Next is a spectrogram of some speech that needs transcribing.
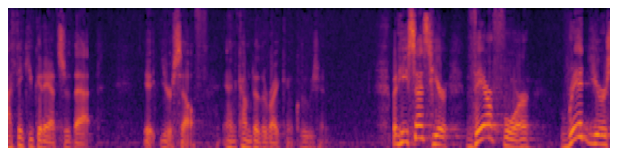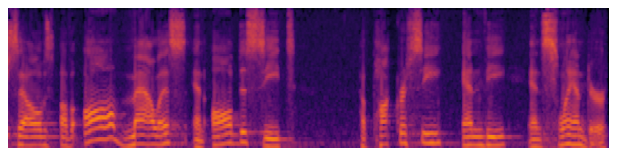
I think you could answer that yourself and come to the right conclusion. But he says here, therefore, rid yourselves of all malice and all deceit, hypocrisy, envy, and slander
